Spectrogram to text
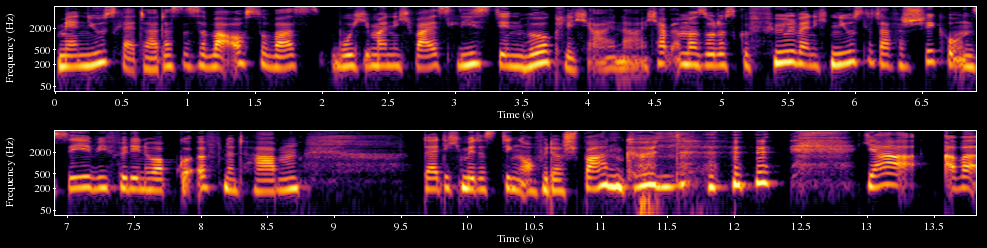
mehr Newsletter. Das ist aber auch sowas, wo ich immer nicht weiß, liest den wirklich einer. Ich habe immer so das Gefühl, wenn ich Newsletter verschicke und sehe, wie viel den überhaupt geöffnet haben, da hätte ich mir das Ding auch wieder sparen können. ja, aber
